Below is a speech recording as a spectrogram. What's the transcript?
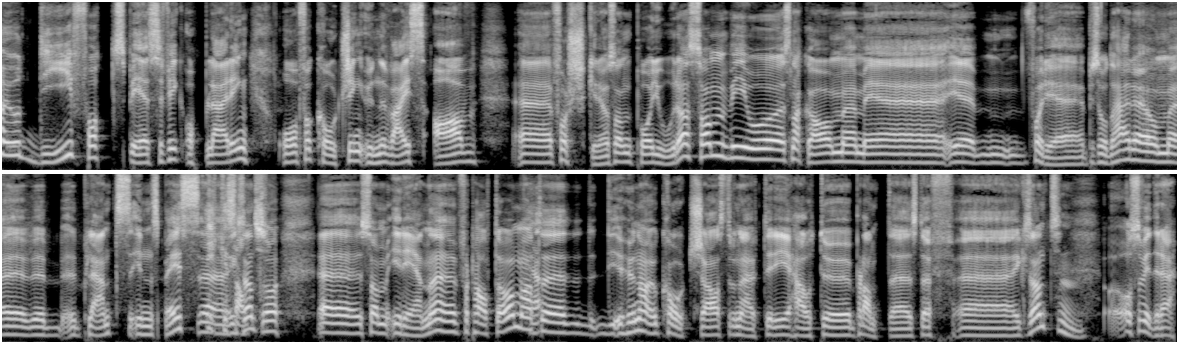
har jo de fått spesifikk opplæring og få coaching underveis av eh, forskere og sånn på jorda, som vi jo snakka om med i mm, forrige episode her, eh, om eh, plants in space. eh, Ikke sant. Og, eh, som Irene fortalte om, at Ja. eh, de, hun har jo coacha astronauter i how to plante stuff, eh, ikke sant? Mm. Og så videre.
